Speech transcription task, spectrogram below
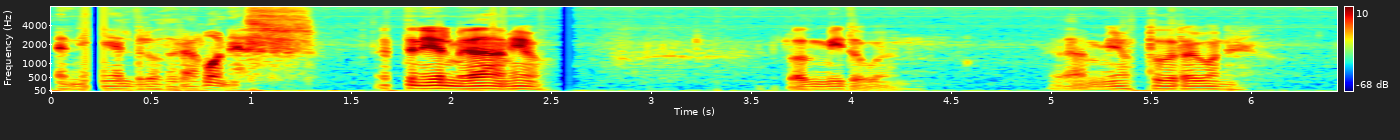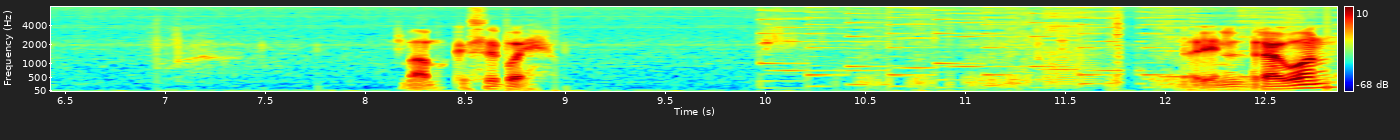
El nivel de los dragones. Este nivel me da amigo. Lo admito, weón. Me dan miedo estos dragones. Vamos, que se puede. Ahí viene el dragón.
